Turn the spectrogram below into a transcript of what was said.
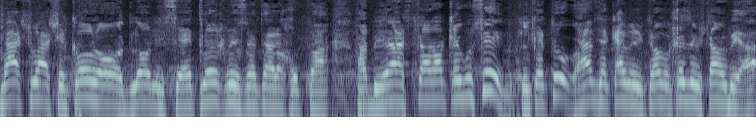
משמע שכל עוד לא נישאת, לא הכניס אותה לחופה, הביאה עשתה רק אירוסין, כי כתוב, האב זכאי בביתו בחסד ושטר וביאה,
